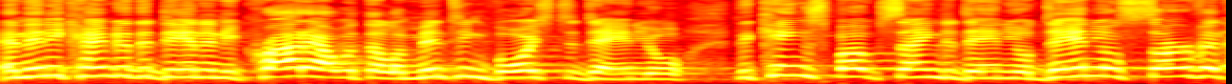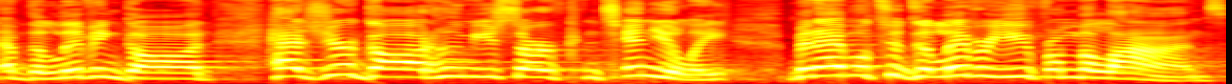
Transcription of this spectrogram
And then he came to the den and he cried out with a lamenting voice to daniel. The king spoke saying to daniel daniel servant of the living god has your god whom you serve continually been able to deliver you from the lions?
